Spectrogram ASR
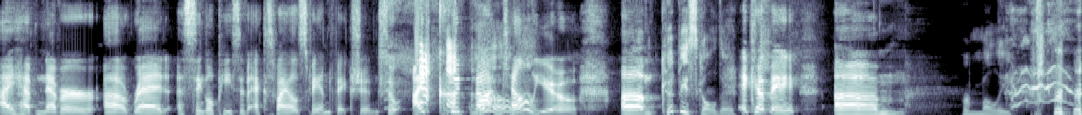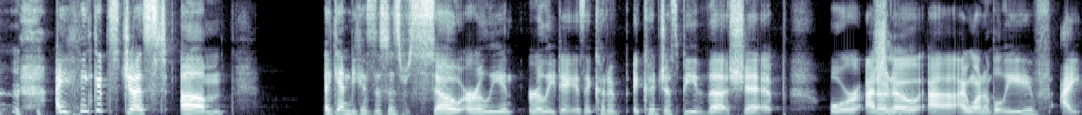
I have never uh, read a single piece of X Files fan fiction, so I could not oh, tell you. Um, could be Sculder. It could be. Um, or Mully. I think it's just um, again because this is so early in early days. It could have it could just be the ship, or I don't sure. know. Uh, I want to believe I.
